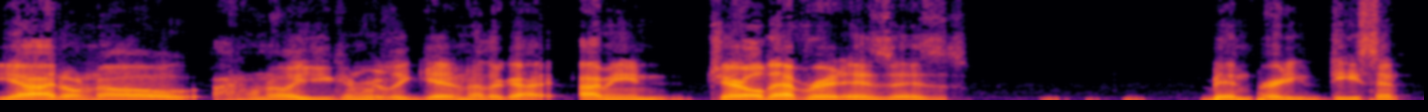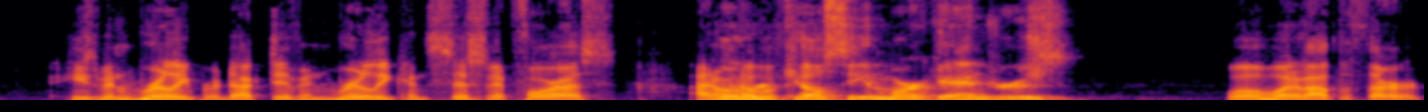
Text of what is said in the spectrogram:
Yeah, I don't know. I don't know. You can really get another guy. I mean, Gerald Everett is is been pretty decent. He's been really productive and really consistent for us. I don't know if Kelce and Mark Andrews. Well, what about the third?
